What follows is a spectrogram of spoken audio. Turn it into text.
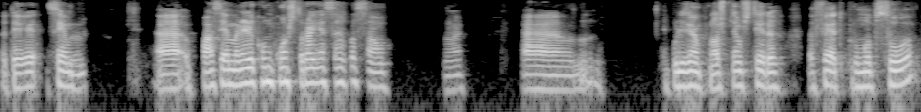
até sempre. Uhum. Uh, passa é a maneira como constroem essa relação. Não é? Uh, por exemplo, nós podemos ter afeto por uma pessoa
